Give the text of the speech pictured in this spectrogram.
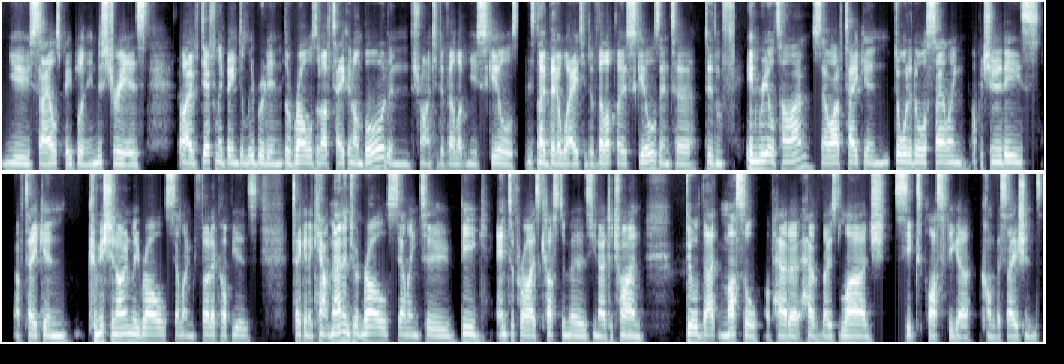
new salespeople in the industry is I've definitely been deliberate in the roles that I've taken on board and trying to develop new skills. There's no better way to develop those skills than to do them in real time. So I've taken door to door selling opportunities. I've taken commission only roles selling photocopiers, taken account management roles selling to big enterprise customers, you know, to try and build that muscle of how to have those large six plus figure conversations.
